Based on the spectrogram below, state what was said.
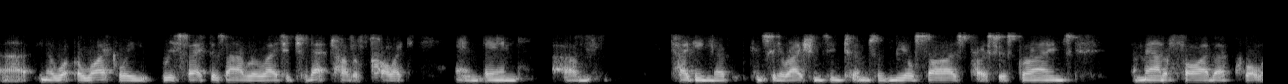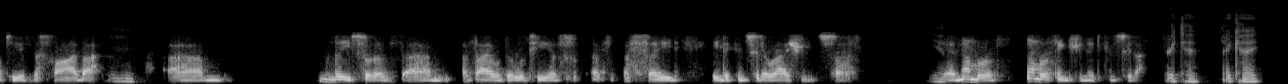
uh, you know what the likely risk factors are related to that type of colic, and then um, taking the considerations in terms of meal size, processed grains, amount of fibre, quality of the fibre, Mhm. um, these sort of um, availability of, of, of feed into consideration. So, Yep. yeah, a number of number of things you need to consider. Okay. Okay.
